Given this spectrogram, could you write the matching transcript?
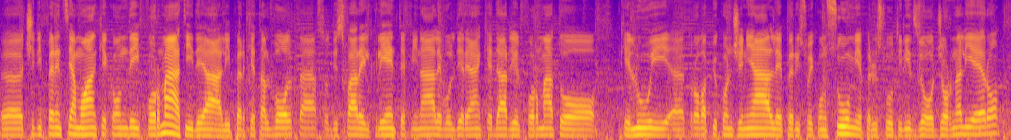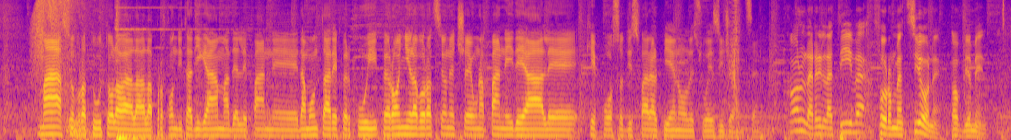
eh, ci differenziamo anche con dei formati ideali perché talvolta soddisfare il cliente finale vuol dire anche dargli il formato che lui eh, trova più congeniale per i suoi consumi e per il suo utilizzo giornaliero ma soprattutto la, la, la, profondità di gamma delle panne da montare per cui per ogni lavorazione c'è una panna ideale che può soddisfare al pieno le sue esigenze. Con la relativa formazione ovviamente.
